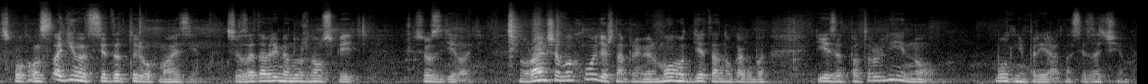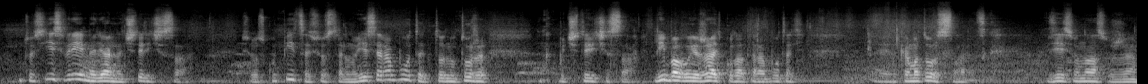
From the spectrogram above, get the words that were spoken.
сколько? Он с 11 до 3 магазин. Все, за это время нужно успеть все сделать. Ну, раньше выходишь, например, могут где-то, ну, как бы, ездят патрули, ну, будут неприятности. Зачем? Ну, то есть есть время реально 4 часа. Все, скупиться, все остальное. Если работать, то, ну, тоже, как бы, 4 часа. Либо выезжать куда-то работать, э, Краматор Славянск. Здесь у нас уже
